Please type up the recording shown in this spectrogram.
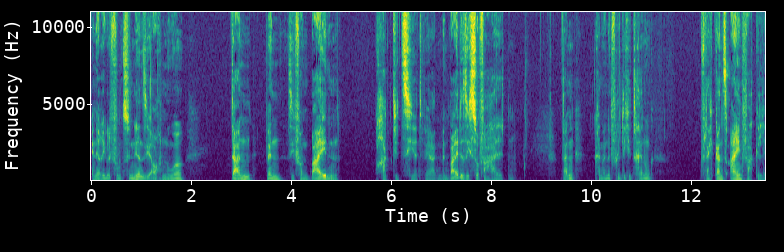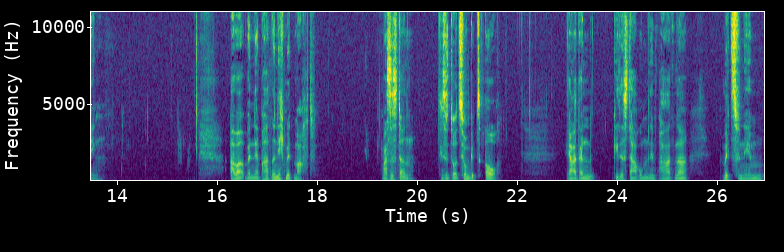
in der Regel funktionieren sie auch nur dann, wenn sie von beiden praktiziert werden, wenn beide sich so verhalten. Dann kann eine friedliche Trennung vielleicht ganz einfach gelingen. Aber wenn der Partner nicht mitmacht, was ist dann? Die Situation gibt es auch. Ja, dann geht es darum, den Partner mitzunehmen,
